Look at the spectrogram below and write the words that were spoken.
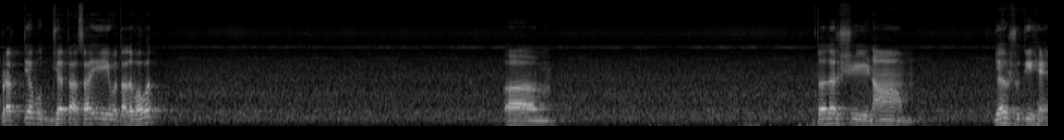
प्रत्यबुध्यत स एव तदभवत्। तदर्षीणाम यह श्रुति है।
